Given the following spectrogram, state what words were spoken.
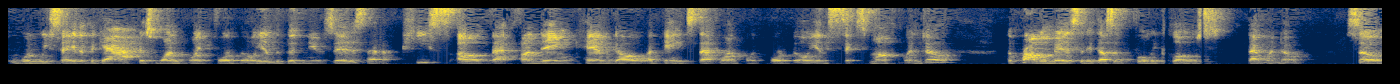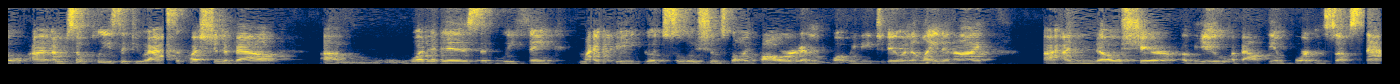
When we say that the gap is 1.4 billion the good news is that a piece of that funding can go against that 1.4 billion six month window the problem is that it doesn't fully close that window. So I, am so pleased that you asked the question about um, what it is that we think might be good solutions going forward and what we need to do. And Elaine and I, I, I know share a view about the importance of SNAP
